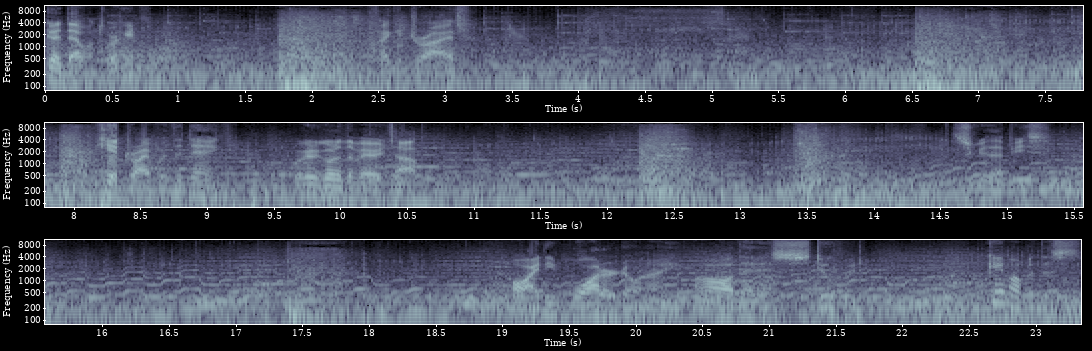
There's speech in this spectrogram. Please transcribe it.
Good, that one's working. If I can drive. Can't drive with the dang. We're gonna go to the very top. Screw that piece. Oh, I need water, don't I? Oh, that is stupid. Who came up with this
